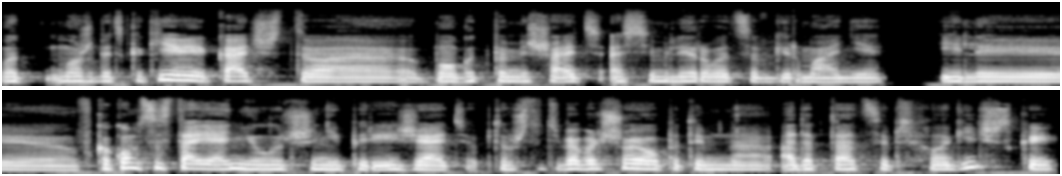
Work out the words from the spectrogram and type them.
Вот, может быть, какие качества могут помешать ассимилироваться в Германии? или в каком состоянии лучше не переезжать, потому что у тебя большой опыт именно адаптации психологической.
